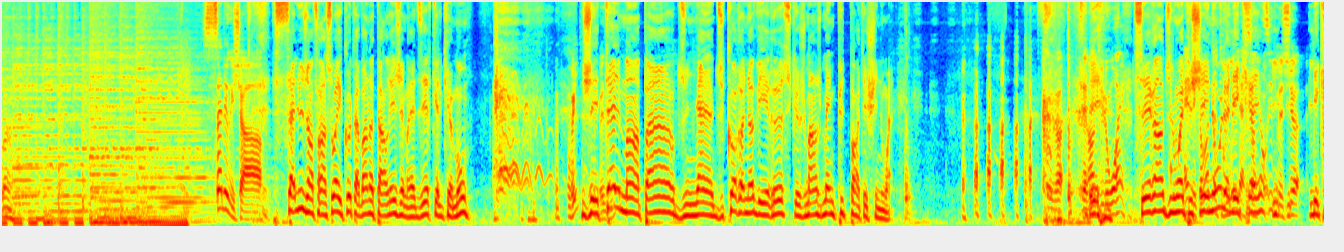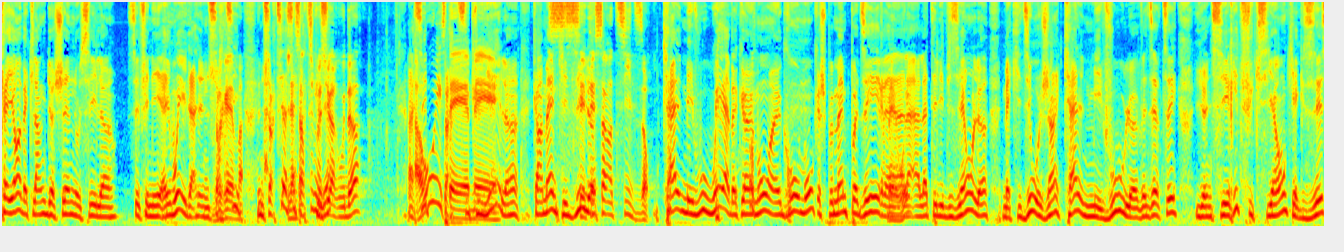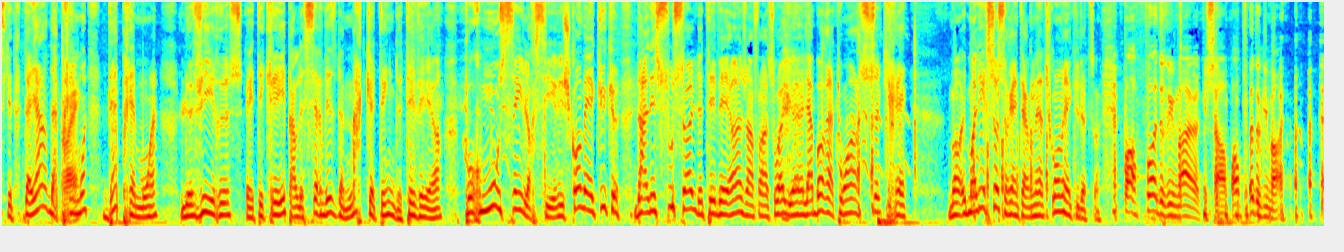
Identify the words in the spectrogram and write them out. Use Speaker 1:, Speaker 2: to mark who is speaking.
Speaker 1: Jean-François.
Speaker 2: Salut Richard.
Speaker 1: Salut Jean-François. Écoute, avant de parler, j'aimerais dire quelques mots.
Speaker 2: Oui,
Speaker 1: J'ai tellement peur du, du coronavirus que je mange même plus de pâté chinois.
Speaker 2: C'est rendu loin.
Speaker 1: C'est rendu loin.
Speaker 2: Hey,
Speaker 1: Puis chez nous, là, les crayons,
Speaker 2: sortie de monsieur-
Speaker 1: les crayons avec langue de Chine aussi, là, c'est fini. Eh oui, une sortie,
Speaker 2: Vraiment.
Speaker 1: une sortie assez
Speaker 2: La sortie de M. Arruda,
Speaker 1: Assez
Speaker 2: Ah oui,
Speaker 1: particulier, là, quand même, qui dit,
Speaker 2: c'était senti, disons.
Speaker 1: calmez-vous, oui, avec un mot, un gros mot que je peux même pas dire
Speaker 2: Ben
Speaker 1: euh, à,
Speaker 2: oui.
Speaker 1: la, à la télévision, là, mais qui dit aux gens, calmez-vous, là. Veut dire, tu sais, il y a une série de fictions qui existent. qui- D'ailleurs, d'après
Speaker 2: Ouais.
Speaker 1: moi, d'après moi, le virus a été créé par le service de marketing de TVA pour mousser leur série. Je suis convaincu que dans les sous-sols de TVA, Jean-François, il y a un laboratoire secret. Bon, il m'a lire ça sur Internet. Je suis convaincu de ça.
Speaker 2: Pas, pas de rumeur, Richard. Pas, pas de rumeur.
